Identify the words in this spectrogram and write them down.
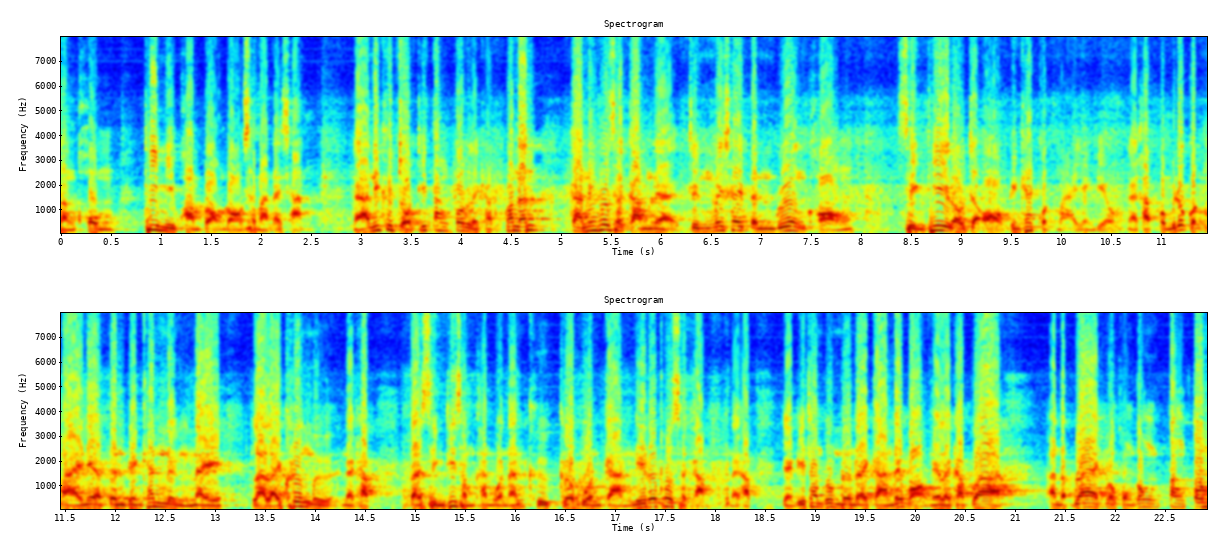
สังคมที่มีความปรองดองสมานฉันท์นะอันนี้คือโจทย์ที่ตั้งต้นเลยครับ เพราะฉะนั้นการนิรโทษกรรมเนี่ยจึงไม่ใช่เป็นเรื่องของ สิ่งที่เราจะออกเพียงแค่กฎหมายอย่างเดียวนะครับ ผมไม่รู้กฎหมายเนี่ยเป็นเพียงแค่หนึ่งในหลาย ๆ เครื่องมือนะครับ แต่สิ่งที่สำคัญกว่านั้นคือกระบวนการนิรโทษกรรมนะครับ อย่างที่ท่านผู้ดำเนินรายการได้บอกเนี่ยแหละครับว่า อันดับแรกเราคงต้องตั้งต้น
